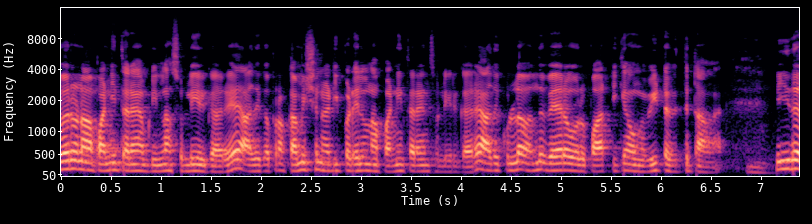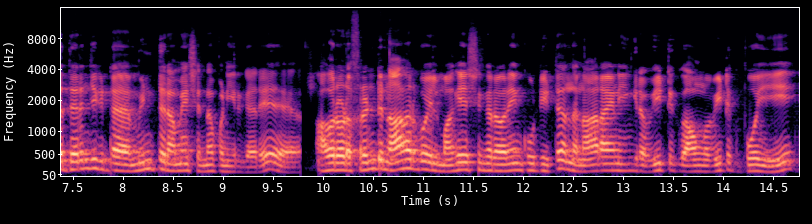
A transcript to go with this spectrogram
இவரும் நான் பண்ணித்தரேன் அப்படின்லாம் சொல்லியிருக்காரு. அதுக்கப்புறம் கமிஷன் அடிப்படையில் நான் பண்ணித்தரேன்னு சொல்லியிருக்காரு. அதுக்குள்ள வந்து வேற ஒரு பார்ட்டிக்கு அவங்க வீட்டை வித்துட்டாங்க. இதை தெரிஞ்சுக்கிட்ட மின்ட் ரமேஷ் என்ன பண்ணியிருக்காரு? அவரோட ஃப்ரெண்டு நாகர்கோயில் மகேஷுங்கிறவரையும் கூட்டிட்டு அந்த நாராயணிங்கிற வீட்டுக்கு அவங்க வீட்டுக்கு போய்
